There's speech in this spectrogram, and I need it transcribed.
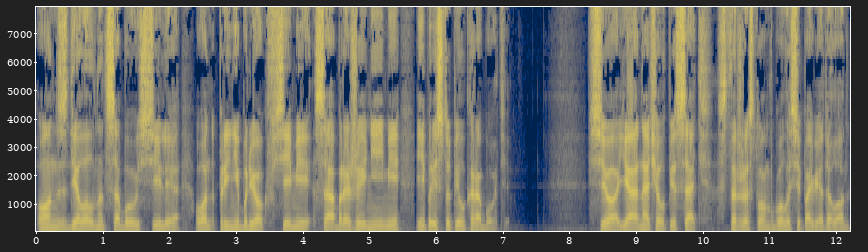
Он сделал над собой усилие, он пренебрег всеми соображениями и приступил к работе. «Все, я начал писать», — с торжеством в голосе поведал он.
